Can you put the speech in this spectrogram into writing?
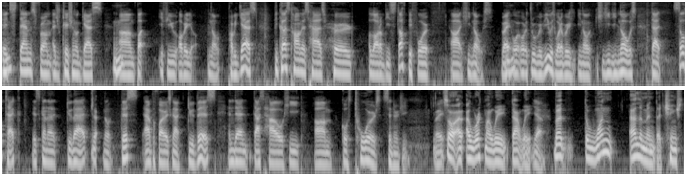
it stems from educational guess. Um, but if you already you know probably guessed, because Thomas has heard a lot of these stuff before, uh, he knows right, Mhm. or, or through reviews, whatever you know, he, he knows that Siltech is gonna do that. Yeah. No, this amplifier is gonna do this, and then that's how he um goes towards synergy, right? so I, I worked my way that way. yeah. But the one element that changed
